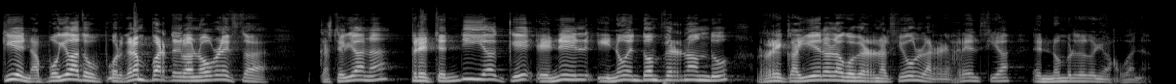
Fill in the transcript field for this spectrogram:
quien, apoyado por gran parte de la nobleza castellana, pretendía que en él y no en don Fernando recayera la gobernación, la regencia en nombre de doña Juana.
